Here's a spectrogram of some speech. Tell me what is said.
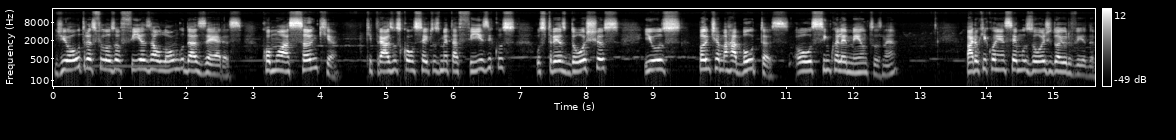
de outras filosofias ao longo das eras, como a Sankhya, que traz os conceitos metafísicos, os três doshas e os Panchamahabhutas, ou os cinco elementos, né? Para o que conhecemos hoje do Ayurveda.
